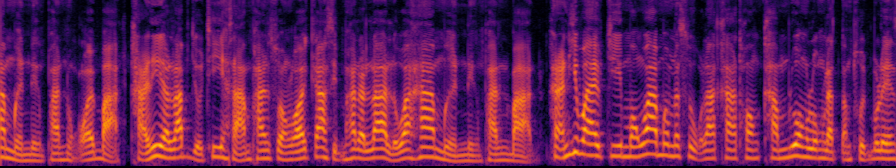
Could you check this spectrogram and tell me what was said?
า 51,600 บาทขณะที่เรารับอยู่ที่ 3,295 ดอลลาร์หรือว่า 51,000 บาท ขณะที่ YFG มองว่าเมื่อมาสู่ราคาทองคำร่วงลงระดับต่ำสุดบริเวณ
